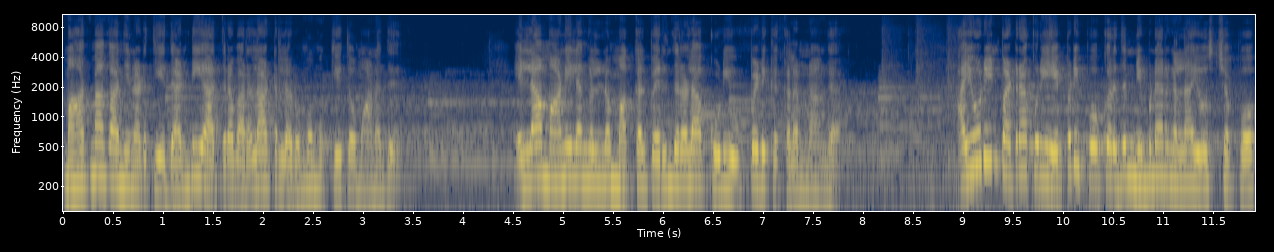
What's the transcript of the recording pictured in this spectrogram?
மகாத்மா காந்தி நடத்திய தண்டி யாத்திரை வரலாற்றில் ரொம்ப முக்கியத்துவமானது. எல்லா மாநிலங்களிலும் மக்கள் பெருந்திரளாக கூடி உப்பெடுக்க கிளம்புனாங்க. அயோடின் பற்றாக்குறையை எப்படி போக்குறதுன்னு நிபுணர்கள்லாம் யோசிச்சப்போ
